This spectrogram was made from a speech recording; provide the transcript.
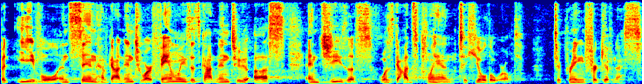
But evil and sin have gotten into our families, it's gotten into us, and Jesus was God's plan to heal the world, to bring forgiveness.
